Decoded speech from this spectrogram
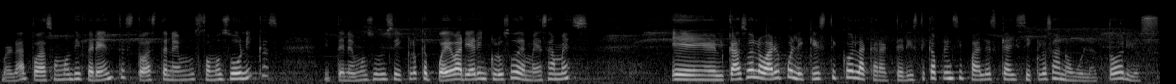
¿verdad? Todas somos diferentes, todas tenemos, somos únicas y tenemos un ciclo que puede variar incluso de mes a mes. En el caso del ovario poliquístico, la característica principal es que hay ciclos anovulatorios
